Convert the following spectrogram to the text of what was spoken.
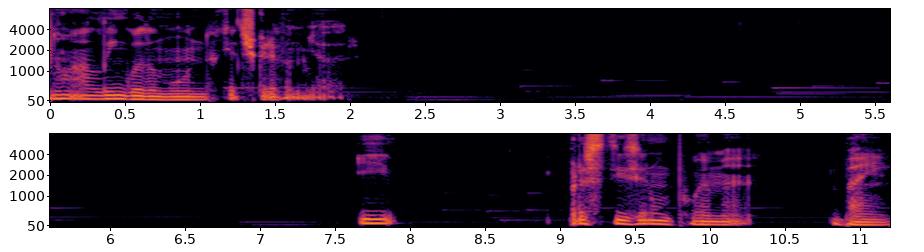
Não há língua do mundo que a descreva melhor. E para se dizer um poema bem,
